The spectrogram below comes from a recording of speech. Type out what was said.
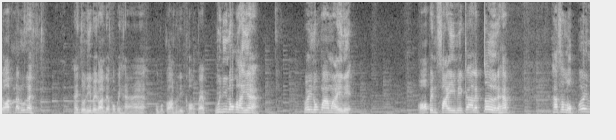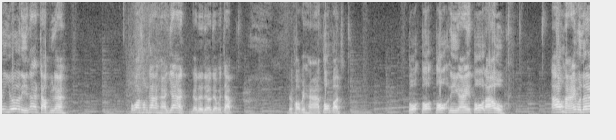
จอดด้านนู้นเลย ให้ตัวนี้ไปก่อนเดี๋ยวผมไปหาอุปกรณ์ผลิตของแป๊บวินี่นกอะไรเนี่ยเฮ้ยนกมาใหม่เนี่ยอ๋อเป็นไฟเมกาแรปเตอร์นะครับค่าสลบเอ้ยไม่เยอะนี่น่าจับอยู่นะ เพราะว่าค่อนข้างหายากเดี๋ยวเดี๋ยวเดี๋ยวมาจับ เดี๋ยวขอไปหาโต๊ะก่อน โต๊ะโต๊ะโต๊ะนี่ไง โต๊ะเราเอาหายหมดเลย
